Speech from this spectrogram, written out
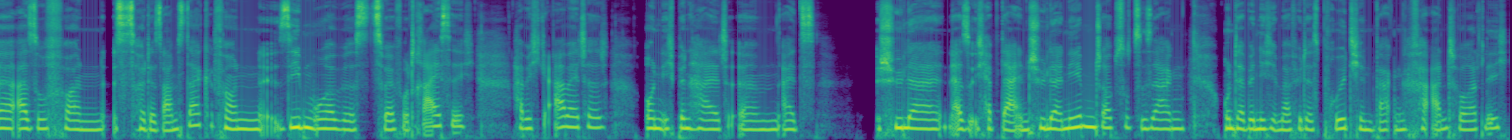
äh, also von, es ist heute Samstag, von 7 Uhr bis 12.30 Uhr habe ich gearbeitet und ich bin halt ähm, als Schüler, also ich habe da einen Schüler-Nebenjob sozusagen und da bin ich immer für das Brötchenbacken verantwortlich.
